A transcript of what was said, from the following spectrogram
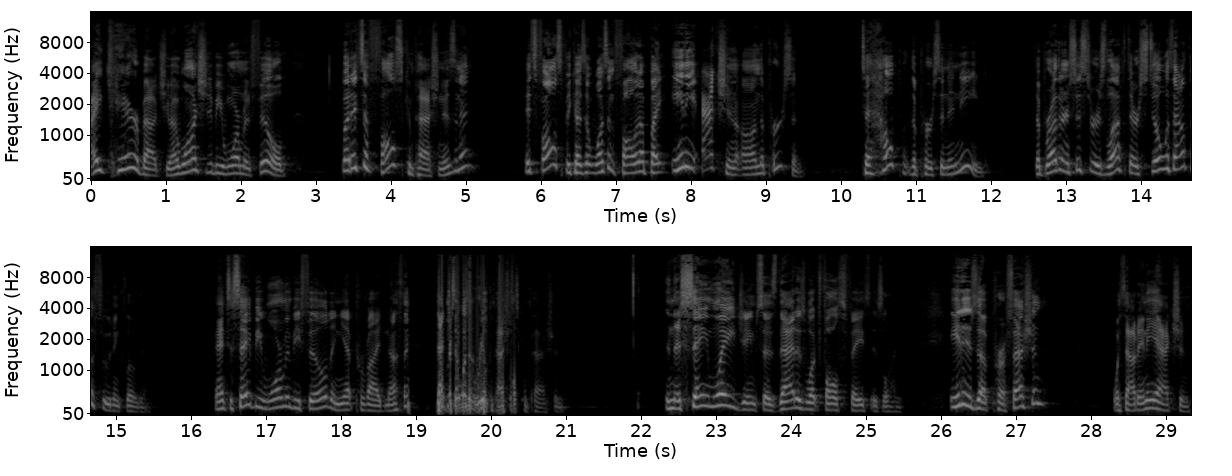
I care about you. I want you to be warm and filled. But it's a false compassion, isn't it? It's false because it wasn't followed up by any action on the person to help the person in need. The brother and sister is left there still without the food and clothing. And to say, be warm and be filled, and yet provide nothing, that, that wasn't real compassion, it was compassion. In the same way, James says, that is what false faith is like. It is a profession without any action,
